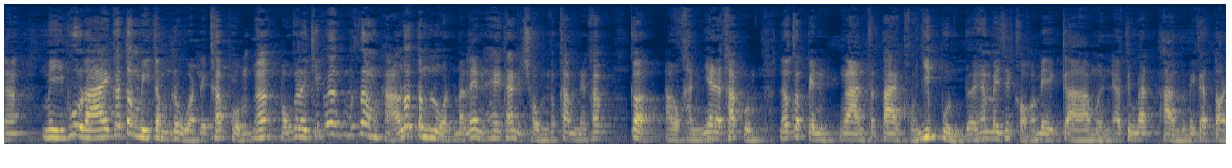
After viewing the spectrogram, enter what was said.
นะมีผู้ร้ายก็ต้องมีตำรวจนะครับผมนะผมก็เลยคิดว่าต้องหารถตำรวจมาเล่นให้ท่านชมทุกคำนะครับ ก็เอาคันนี้นะครับผมแล้วก็เป็นงานสไตล์ของญี่ปุ่น โดยไม่ใช่ของอเมริกาเหมือนอัลติมัตพามกับแมกกาตอน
